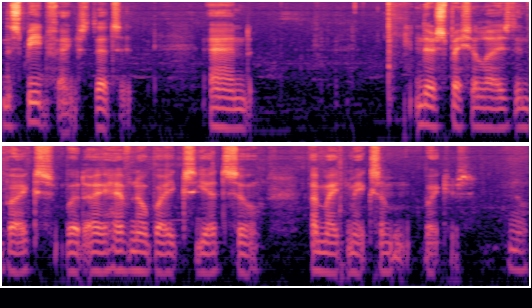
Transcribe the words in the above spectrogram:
the Speed Fangs. That's it. And they're specialized in bikes, but I have no bikes yet, so I might make some bikers. No.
